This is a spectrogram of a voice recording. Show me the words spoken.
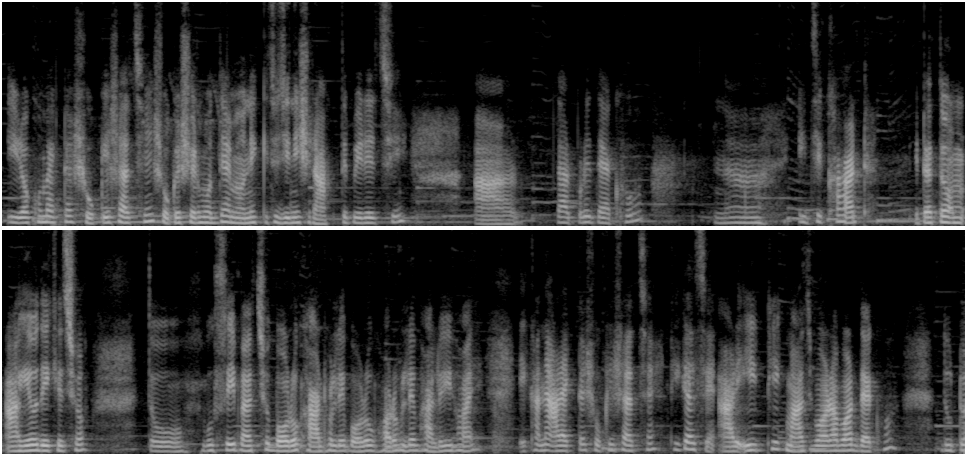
এরকম একটা শোকেশ আছে। শোকেশের মধ্যে আমি অনেক কিছু জিনিস রাখতে পেরেছি। আর তারপরে দেখো এই যে খাট, এটা তো আগেও দেখেছ। তো বুঝতেই পারছ, বড় খাট হলে বড় ঘর হলে ভালোই হয়। এখানে আর একটা শোকেশ আছে, ঠিক আছে? আর এই ঠিক মাঝ বরাবর দেখো, দুটো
